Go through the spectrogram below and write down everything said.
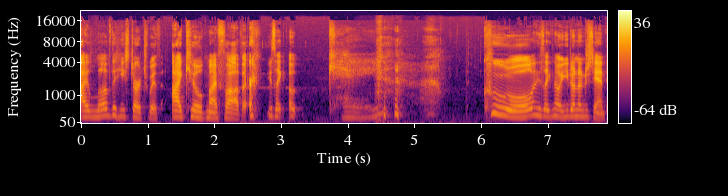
I love that he starts with I killed my father. He's like, okay, cool, and he's like, no, you don't understand.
